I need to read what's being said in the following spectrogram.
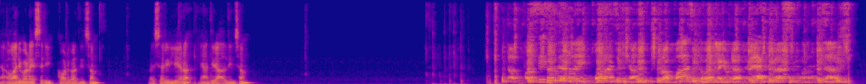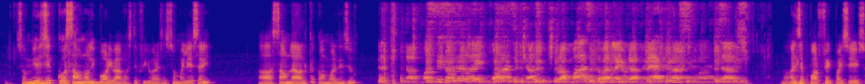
यहाँ अगाडिबाट यसरी कट गरिदिन्छौँ। यसरी लिएर यहाँतिर हालिदिन्छौँ नमस्ते सबैजनालाई म राजीव ख्याजु र म आज तपाईँहरूलाई एउटा नयाँ कुरा सिकाउन जाँदैछु सो म्युजिकको साउन्ड अलिक बढी भएको जस्तो फिल भइरहेछ सो मैले यसरी साउन्डलाई हल्का कम गरिदिन्छु। अहिले चाहिँ पर्फेक्ट भइसक्यो छ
